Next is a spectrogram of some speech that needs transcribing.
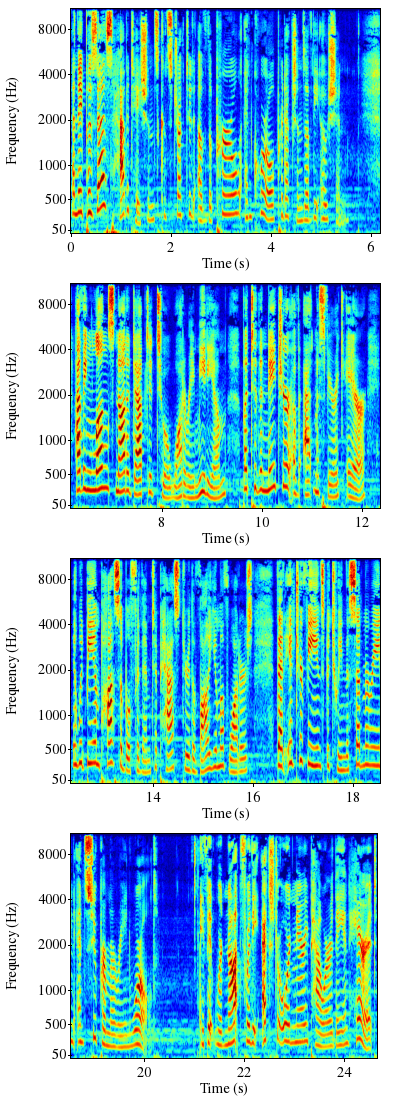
and they possess habitations constructed of the pearl and coral productions of the ocean having lungs not adapted to a watery medium, but to the nature of atmospheric air, it would be impossible for them to pass through the volume of waters that intervenes between the submarine and supermarine world. If it were not for the extraordinary power they inherit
